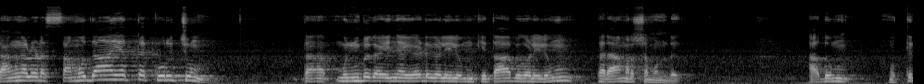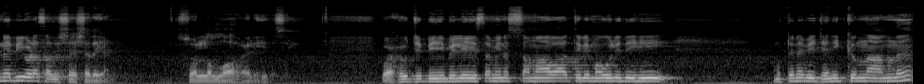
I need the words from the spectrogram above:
തങ്ങളുടെ സമുദായത്തെക്കുറിച്ചും മുൻപ് കഴിഞ്ഞ ഏടുകളിലും കിതാബുകളിലും പരാമർശമുണ്ട്. അതും മുത്തുനബിയുടെ സവിശേഷതയാണ്. സ്വല്ലല്ലാഹു അലൈഹി വസല്ലം. വഹുജിബി ഇബിലീസമിന സമാവാത്തിലി മൗലിദിഹി മുത്തുനബി ജനിക്കുന്ന അന്ന്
